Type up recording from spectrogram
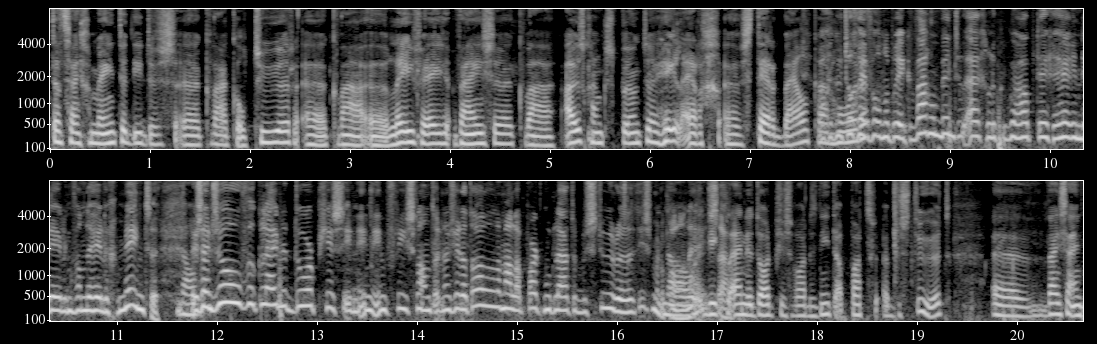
Dat zijn gemeenten die dus eh, qua cultuur, eh, qua eh, leefwijze, qua uitgangspunten... heel erg eh, sterk bij elkaar Mag ik u horen. toch even onderbreken? Waarom bent u eigenlijk überhaupt tegen herindeling van de hele gemeente? Nou- er zijn zoveel kleine dorpjes in, in, in Friesland. En als je dat allemaal apart moet laten besturen, dat is me nogal Nou, die kleine dorpjes worden niet apart bestuurd. Eh, wij, zijn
